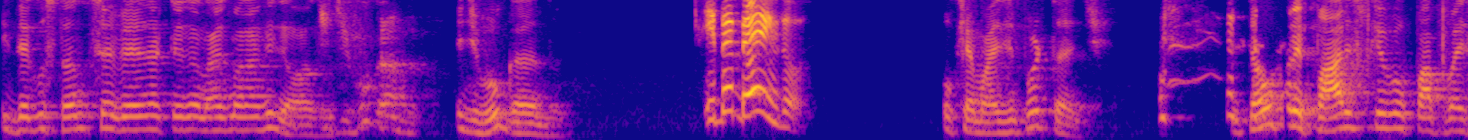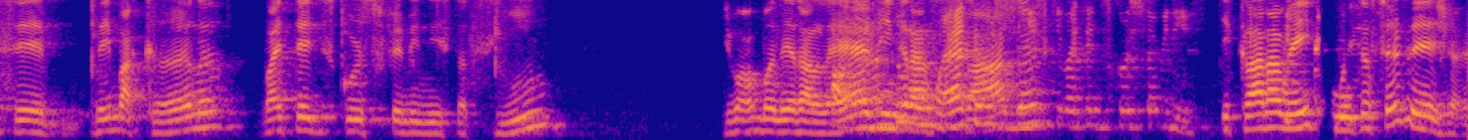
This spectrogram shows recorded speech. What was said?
e degustando cervejas artesanais maravilhosas. E divulgando. E divulgando. E bebendo. O que é mais importante. Então prepare-se, porque o papo vai ser bem bacana. Vai ter discurso feminista, sim de uma maneira leve, Falando engraçada. Um cis que vai ter discurso feminista. E claramente muita cerveja.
